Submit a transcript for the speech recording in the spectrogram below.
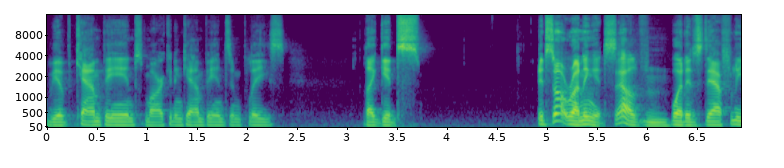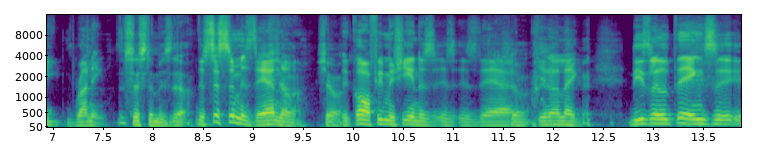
we have campaigns, marketing campaigns in place. Like it's it's not running itself, mm. but it's definitely running. The system is there. The system is there sure, now. Sure. The coffee machine is is, is there. Sure. You know, like these little things uh,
